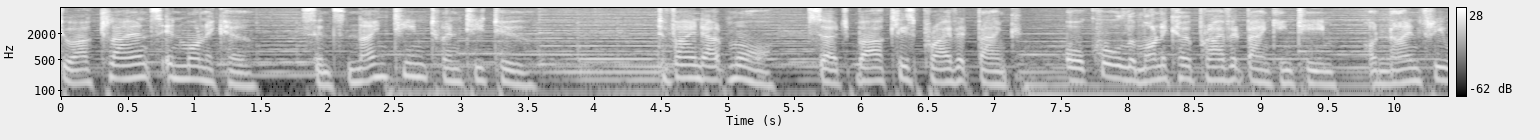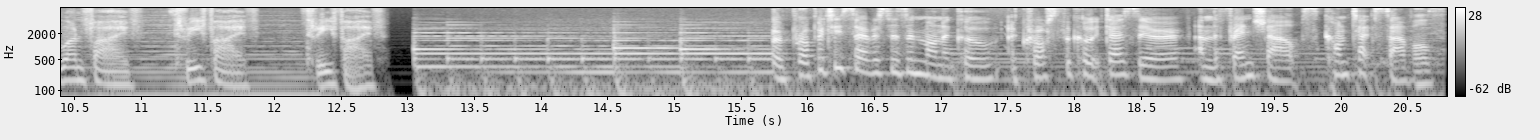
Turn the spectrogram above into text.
to our clients in Monaco since 1922. To find out more, search Barclays Private Bank or call the Monaco Private Banking Team on 9315 3535. For property services in Monaco, across the Côte d'Azur and the French Alps, contact Savills,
